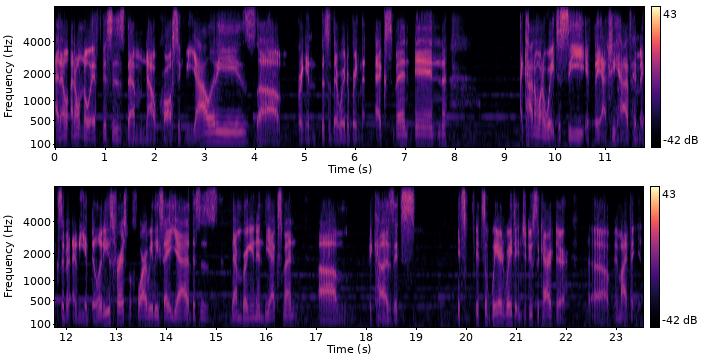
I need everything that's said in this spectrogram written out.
I don't I don't know if this is them now crossing realities, um, bringing this is their way to bring the X Men in. I kind of want to wait to see if they actually have him exhibit any abilities first before I really say, yeah, this is them bringing in the X Men, um, because it's it's it's a weird way to introduce the character, uh, in my opinion.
